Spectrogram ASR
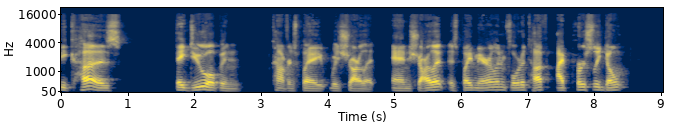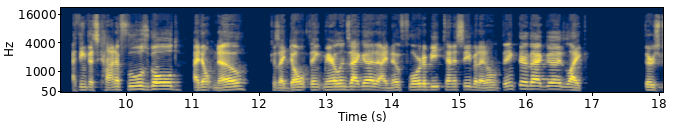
because they do open conference play with Charlotte and Charlotte has played Maryland and Florida tough. I personally don't I think that's kind of fool's gold. I don't know because I don't think Maryland's that good. I know Florida beat Tennessee, but I don't think they're that good. Like there's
